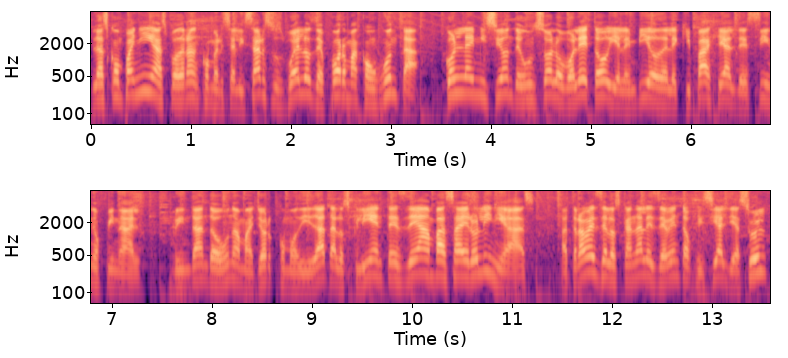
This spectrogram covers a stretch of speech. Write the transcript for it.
las compañías podrán comercializar sus vuelos de forma conjunta, con la emisión de un solo boleto y el envío del equipaje al destino final, brindando una mayor comodidad a los clientes de ambas aerolíneas. A través de los canales de venta oficial de Azul,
